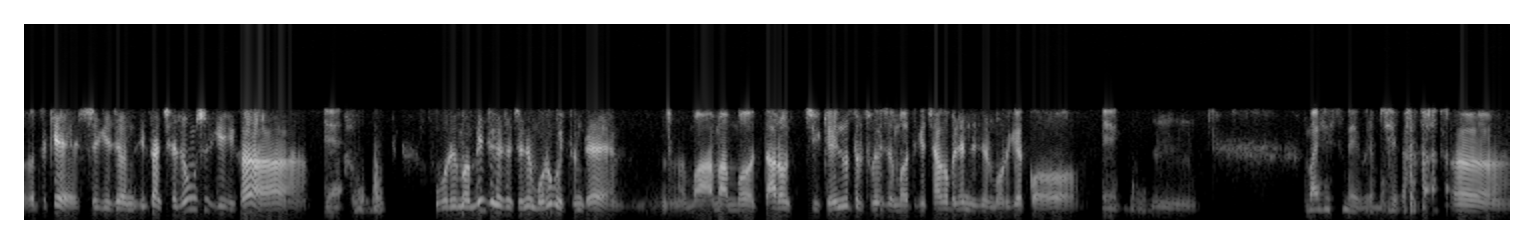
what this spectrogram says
어떻게, 저기, 전, 일단 최종수기가 예. 우리 뭐 민정에서 전혀 모르고 있던데, 음, 뭐 아마 뭐 따로 지 개인 루트를 통해서 뭐 어떻게 작업을 했는지는 모르겠고, 예. 음, 많이 했으네요. 그럼 제가 어,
